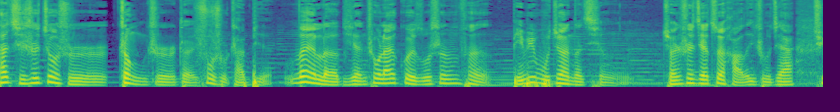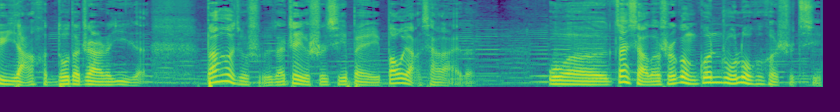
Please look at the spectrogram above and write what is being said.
它其实就是政治的附属产品，为了体现出来贵族身份，孜孜不倦地请全世界最好的艺术家去养很多的这样的艺人。巴赫就属于在这个时期被包养下来的。我在小的时候更关注洛可可时期，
